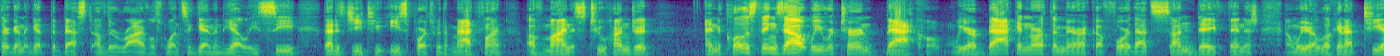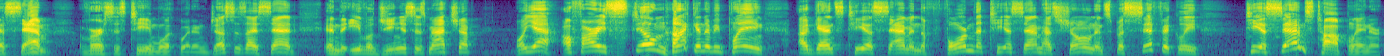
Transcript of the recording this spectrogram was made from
they're gonna get the best of their rivals once again in the LEC. That is G2 Esports with a match line of minus 200. And to close things out, we return back home. We are back in North America for that Sunday finish, and we are looking at TSM versus Team Liquid. And just as I said in the Evil Geniuses matchup, well, yeah, Alphari's still not going to be playing against TSM in the form that TSM has shown, and specifically TSM's top laner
